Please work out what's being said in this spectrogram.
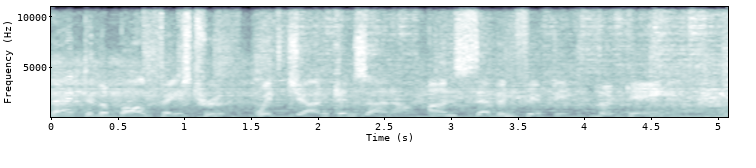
Back to the Bald Faced Truth with John Canzano on 750 The Game.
